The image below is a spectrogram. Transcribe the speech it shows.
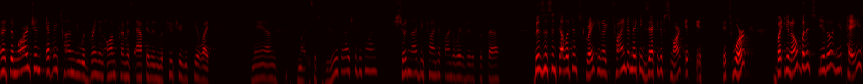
And at the margin, every time you would bring an on-premise app in into the future, you'd feel like, man, I, is this really what I should be doing? Shouldn't I be trying to find a way to do this with SaaS? Business intelligence, great. You know, trying to make executives smart, it, it's, it's work. But you know, but it's you know, it pays.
